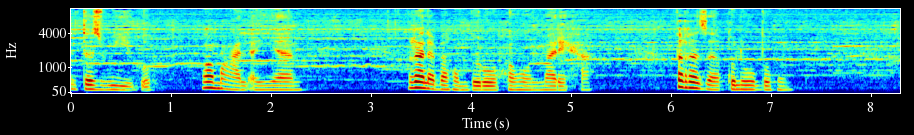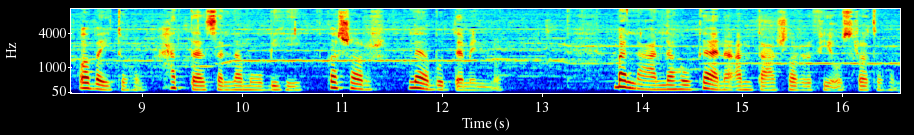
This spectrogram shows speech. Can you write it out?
لتزويجه ومع الأيام غلبهم بروحه المرحة فغزا قلوبهم وبيتهم حتى سلموا به كشر لا بد منه. بل لعله كان أمتع شر في أسرتهم.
